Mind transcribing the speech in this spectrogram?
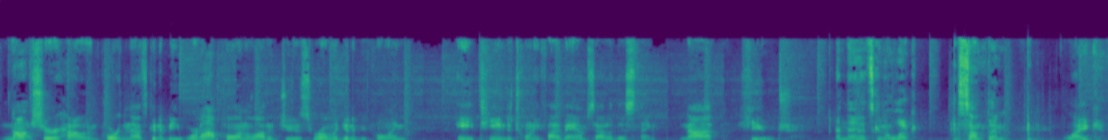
Not sure how important that's going to be. We're not pulling a lot of juice. We're only going to be pulling 18 to 25 amps out of this thing. Not huge. And then it's going to look something like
